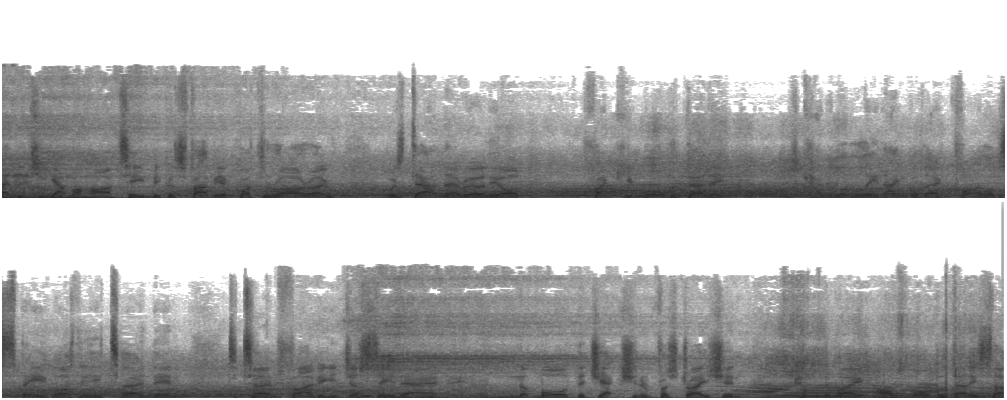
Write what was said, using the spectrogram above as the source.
Energy Yamaha team because Fabio Quartararo was down there early on. Frankie Morbidelli a lean angle there, quite a lot of speed, wasn't he? He turned in to turn five. You can just see there more dejection and frustration coming the way of Morbidelli. So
